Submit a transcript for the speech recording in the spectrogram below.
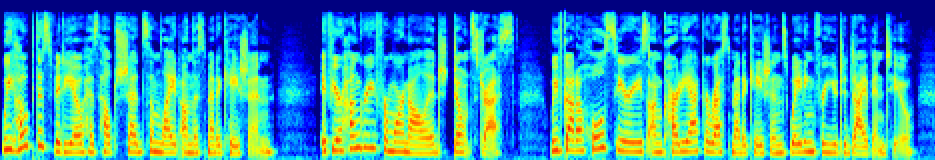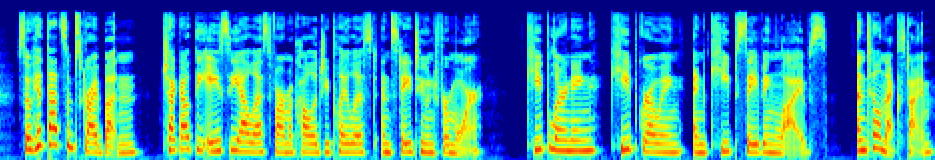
We hope this video has helped shed some light on this medication. If you're hungry for more knowledge, don't stress. We've got a whole series on cardiac arrest medications waiting for you to dive into. So hit that subscribe button, check out the ACLS pharmacology playlist, and stay tuned for more. Keep learning, keep growing, and keep saving lives. Until next time.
